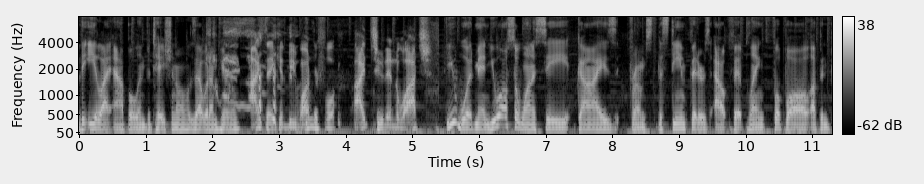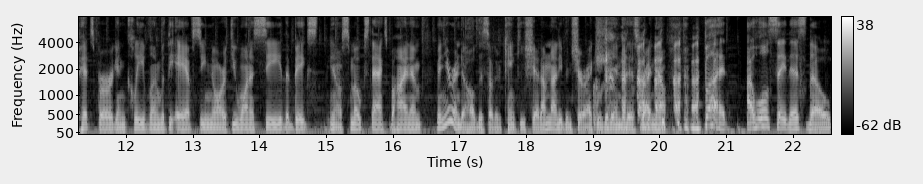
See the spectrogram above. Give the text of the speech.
The Eli Apple Invitational, is that what I'm hearing? I think it'd be wonderful. I'd tune in to watch. You would, man. You also want to see guys from the Steam Fitters outfit playing football up in Pittsburgh and Cleveland with the AFC North. You want to see the big, you know, smokestacks behind them. Man, you're into all this other kinky shit. I'm not even sure I can get into this right now. But I will say this though,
